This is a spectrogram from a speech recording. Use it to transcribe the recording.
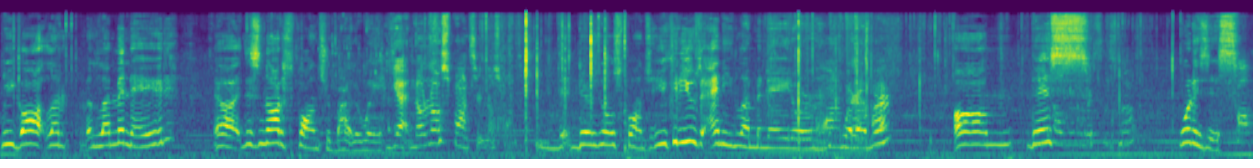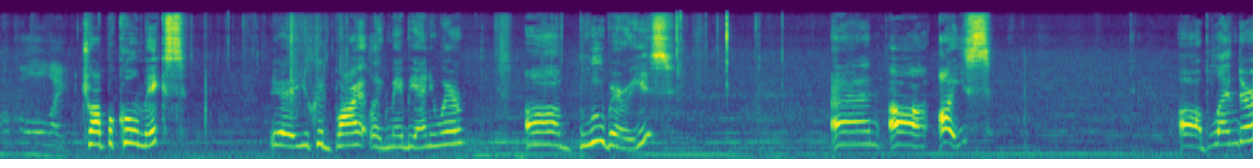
We got lem- lemonade. Uh, this is not a sponsor, by the way. yeah, no, no sponsor, no sponsor. Th- there's no sponsor. You could use any lemonade or whatever. Um, this what is this? Tropical, like tropical mix. Yeah, you could buy it like maybe anywhere. Uh, blueberries and uh, ice, uh, blender,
